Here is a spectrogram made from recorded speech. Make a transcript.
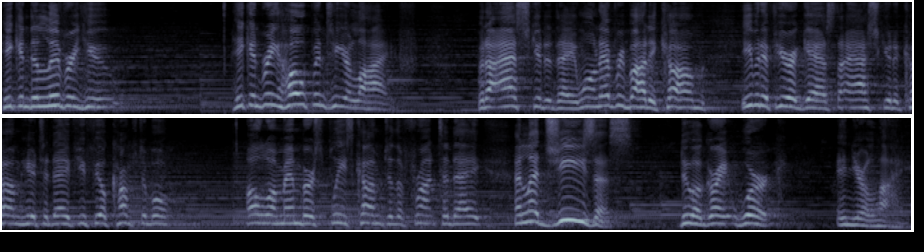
He can deliver you, He can bring hope into your life. But I ask you today, won't everybody come? Even if you're a guest, I ask you to come here today if you feel comfortable. All our members, please come to the front today and let Jesus do a great work in your life.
